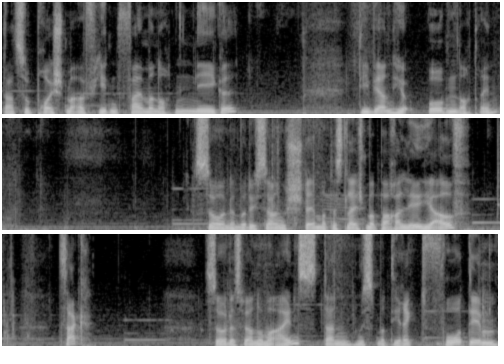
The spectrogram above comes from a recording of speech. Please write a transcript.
Dazu bräuchte man auf jeden Fall mal noch Nägel. Die wären hier oben noch drin. So, und dann würde ich sagen, stellen wir das gleich mal parallel hier auf. Zack. So, das wäre Nummer 1. Dann müssten wir direkt vor dem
